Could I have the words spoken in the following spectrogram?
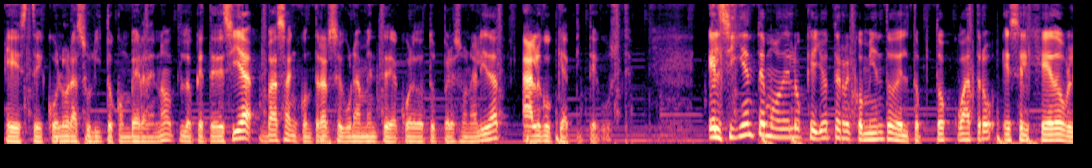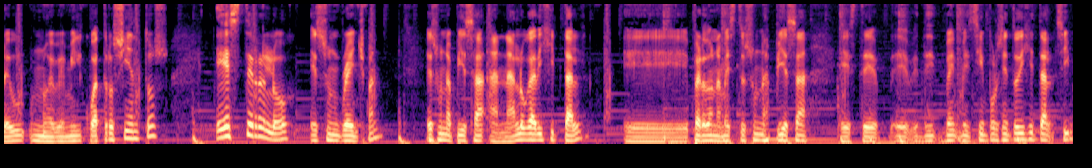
este color azulito con verde, ¿no? Lo que te decía, vas a encontrar seguramente de acuerdo a tu personalidad algo que a ti te guste. El siguiente modelo que yo te recomiendo del Top Top 4 es el GW9400. Este reloj es un Rangeman, es una pieza análoga digital. Eh, perdóname, esto es una pieza este, 100% eh, digital, sí,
